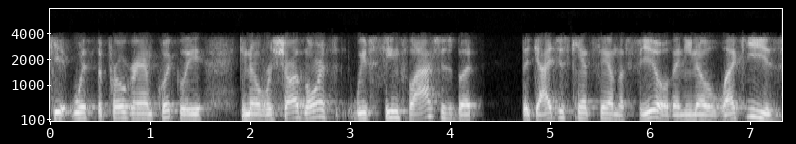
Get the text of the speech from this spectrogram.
get with the program quickly. You know, Rashard Lawrence, we've seen flashes, but the guy just can't stay on the field. And you know, Leki is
